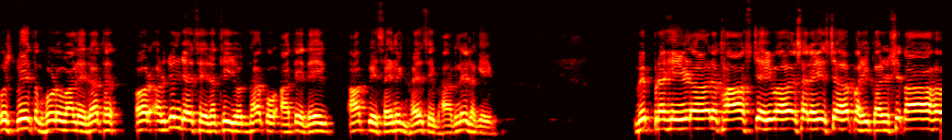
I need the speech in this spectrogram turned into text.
उस श्वेत घोड़ वाले रथ और अर्जुन जैसे रथी योद्धा को आते देख आपके सैनिक भय से भागने लगे। विप्रहीण रथाश्च शरैश्च परिकर्षिता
